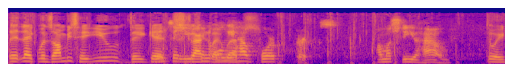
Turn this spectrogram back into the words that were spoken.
It like when zombies hit you, they get Vincent, you can only webs. have four perks. How much do you have? Three.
